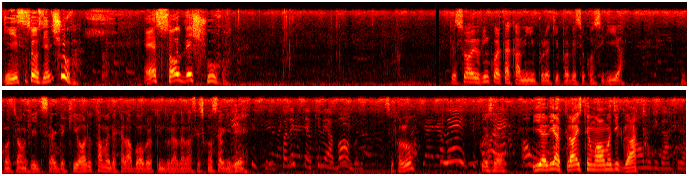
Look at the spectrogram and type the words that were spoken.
E esse solzinho é de chuva. É sol de chuva. Pessoal, eu vim cortar caminho por aqui para ver se eu conseguia encontrar um jeito de sair daqui. Olha o tamanho daquela abóbora pendurada lá. Vocês conseguem ver? Falei pra você, aquilo é abóbora? Você falou? Falei. Você pois falou, é. é. E ali atrás tem uma alma de gato. Alma de gato lá.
